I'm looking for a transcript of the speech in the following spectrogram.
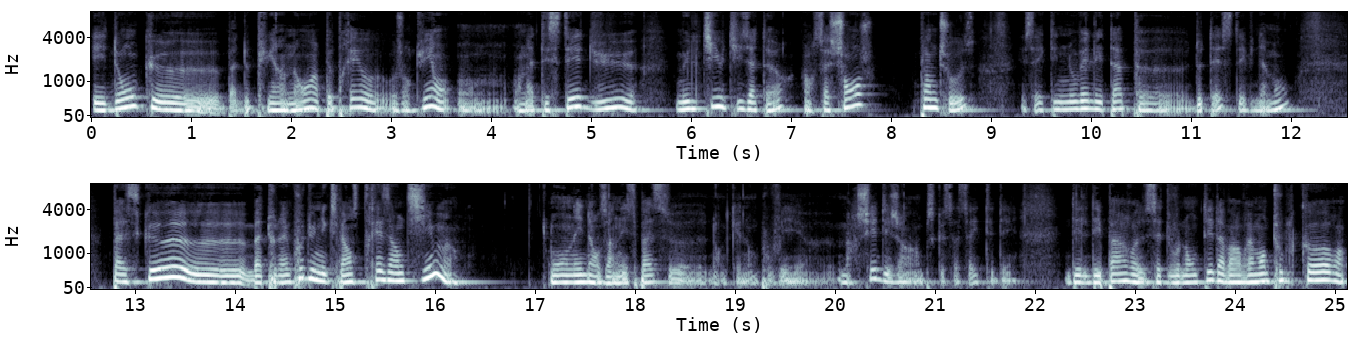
et donc, bah, depuis un an à peu près aujourd'hui, on, a testé du multi-utilisateur. Alors ça change plein de choses, et ça a été une nouvelle étape de test évidemment, parce que bah, tout d'un coup d'une expérience très intime, où on est dans un espace dans lequel on pouvait marcher déjà, hein, parce que ça, ça a été des, dès le départ euh, cette volonté d'avoir vraiment tout le corps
